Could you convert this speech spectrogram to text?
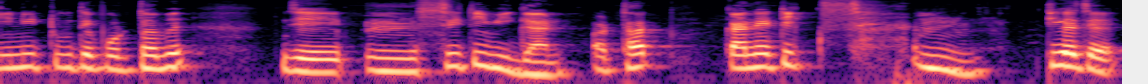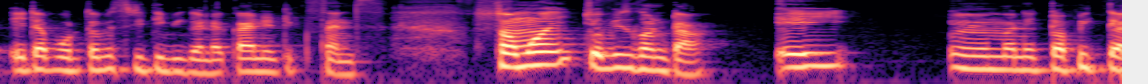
ইউনিট টুতে পড়তে হবে, যে স্মৃতিবিজ্ঞান, অর্থাৎ কাইনেটিক্স ঠিক আছে, এটা পড়তে হবে স্মৃতিবিজ্ঞানটা কাইনেটিক সায়েন্স সময়, চব্বিশ ঘণ্টা, এই মানে টপিকটা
